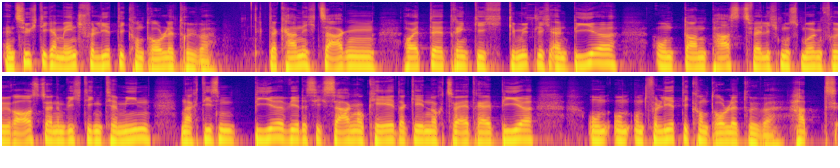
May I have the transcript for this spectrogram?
ein süchtiger Mensch verliert die Kontrolle drüber. Der kann nicht sagen, heute trinke ich gemütlich ein Bier und dann passt es, weil ich muss morgen früh raus zu einem wichtigen Termin. Nach diesem Bier wird er sich sagen, okay, da gehen noch zwei, drei Bier und, und, und verliert die Kontrolle drüber. Hat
